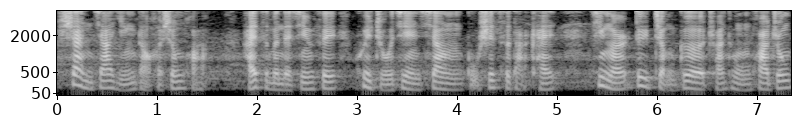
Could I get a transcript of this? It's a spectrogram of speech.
善加引导和升华，孩子们的心扉会逐渐向古诗词打开，进而对整个传统文化中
